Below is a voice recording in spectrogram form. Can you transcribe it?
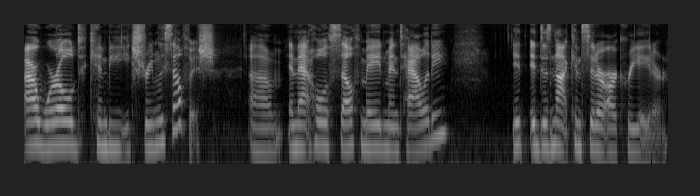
Our world can be extremely selfish, um, and that whole self-made mentality, it, it does not consider our creator.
